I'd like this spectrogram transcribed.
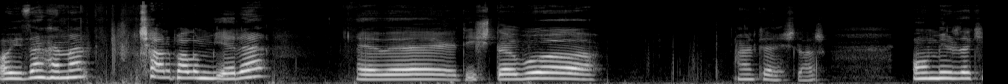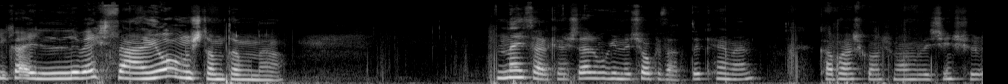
O yüzden hemen çarpalım bir yere. Evet işte bu. Arkadaşlar. 11 dakika 55 saniye olmuş tam tamına. Neyse arkadaşlar bugün de çok uzattık. Hemen kapanış konuşmamız için şu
